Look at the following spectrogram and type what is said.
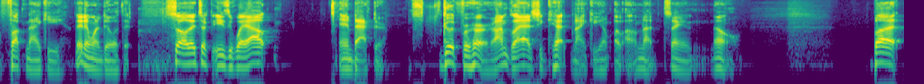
fuck Nike. They didn't want to deal with it. So they took the easy way out and backed her good for her. I'm glad she kept Nike. I'm, I'm not saying no. But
